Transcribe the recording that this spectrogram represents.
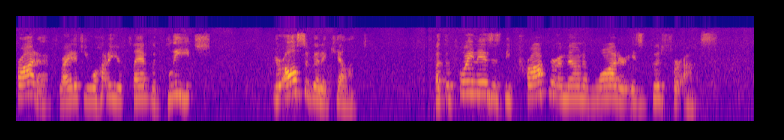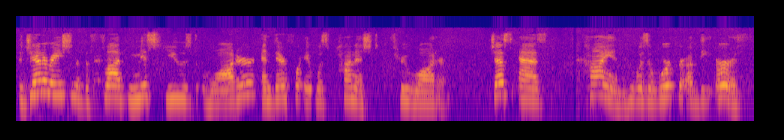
product, right? If you water your plant with bleach, you're also going to kill it. But the point is is the proper amount of water is good for us. The generation of the flood misused water and therefore it was punished through water. Just as Cain, who was a worker of the earth,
